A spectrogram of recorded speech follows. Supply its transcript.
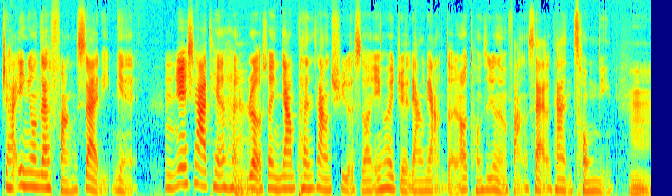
就它应用在防晒里面。嗯，因为夏天很热，所以你这样喷上去的时候，也会觉得凉凉的，然后同时又能防晒，它很聪明。嗯，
